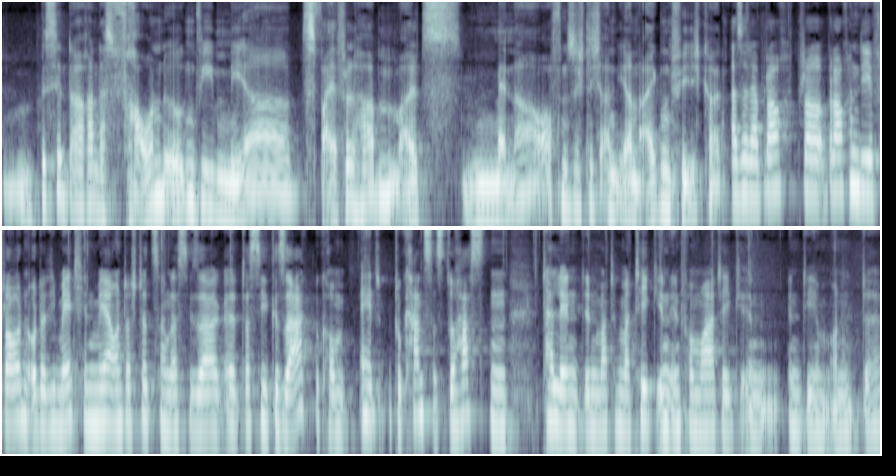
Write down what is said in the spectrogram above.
ein bisschen daran, dass Frauen irgendwie mehr Zweifel haben als Männer offensichtlich an ihren eigenen Fähigkeiten? Also da brauch, bra brauchen die Frauen oder die Mädchen mehr Unterstützung, dass sie, sagen, äh, dass sie gesagt bekommen, hey, du kannst es, du hast ein Talent Talent in Mathematik, in Informatik, in, in dem. Und äh,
